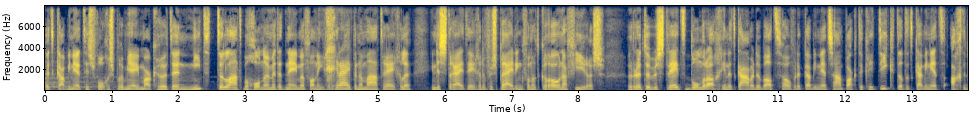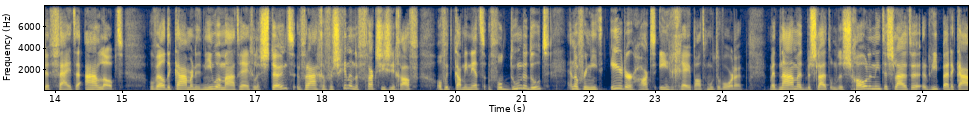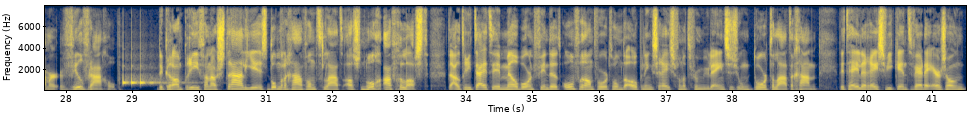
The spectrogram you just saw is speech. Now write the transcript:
Het kabinet is volgens premier Mark Rutte niet te laat begonnen met het nemen van ingrijpende maatregelen in de strijd tegen de verspreiding van het coronavirus. Rutte bestreed donderdag in het Kamerdebat over de kabinetsaanpak de kritiek dat het kabinet achter de feiten aanloopt. Hoewel de Kamer de nieuwe maatregelen steunt, vragen verschillende fracties zich af of het kabinet voldoende doet en of er niet eerder hard ingegrepen had moeten worden. Met name het besluit om de scholen niet te sluiten riep bij de Kamer veel vragen op. De Grand Prix van Australië is donderdagavond laat alsnog afgelast. De autoriteiten in Melbourne vinden het onverantwoord om de openingsrace van het Formule 1 seizoen door te laten gaan. Dit hele raceweekend werden er zo'n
